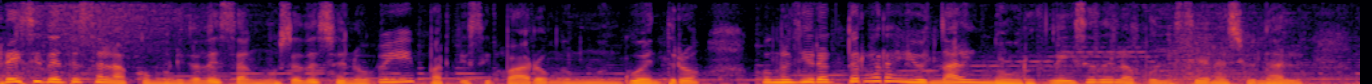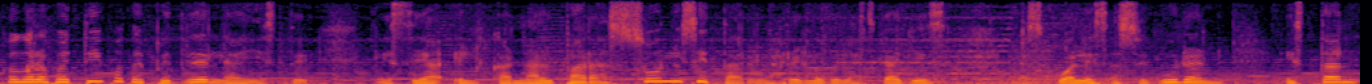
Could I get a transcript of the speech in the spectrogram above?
Residentes en la comunidad de San José de Cenoví participaron en un encuentro con el director regional nordeste de la Policía Nacional con el objetivo de pedirle a este que sea el canal para solicitar el arreglo de las calles, las cuales aseguran están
